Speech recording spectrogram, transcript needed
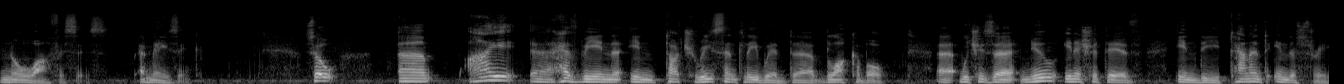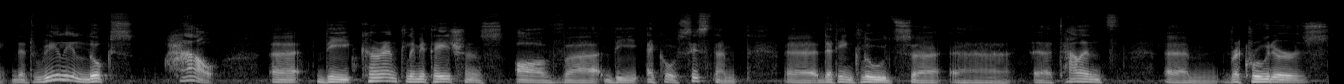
no offices. Amazing. So um, I uh, have been in touch recently with uh, Blockable, uh, which is a new initiative in the talent industry that really looks how uh, the current limitations of uh, the ecosystem uh, that includes talent, um, recruiters,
